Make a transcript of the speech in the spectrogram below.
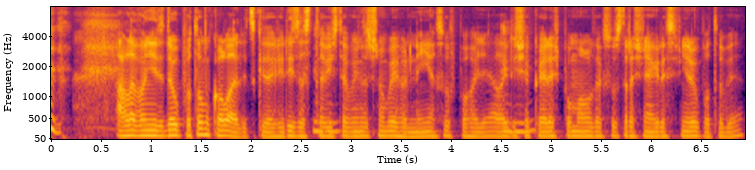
ale oni jdou po tom kole vždycky, takže když zastavíš, mm-hmm. tak oni začnou být hodný a jsou v pohodě, ale když mm-hmm. jako jedeš pomalu, tak jsou strašně agresivní, jdou po tobě.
